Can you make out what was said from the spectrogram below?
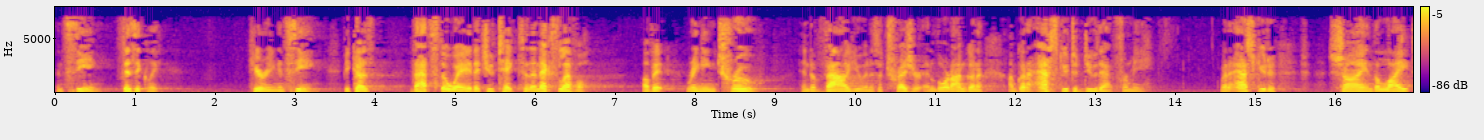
and seeing, physically hearing and seeing. Because that's the way that you take to the next level of it ringing true and of value and as a treasure. And Lord, I'm going to, I'm going to ask you to do that for me. I'm going to ask you to shine the light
